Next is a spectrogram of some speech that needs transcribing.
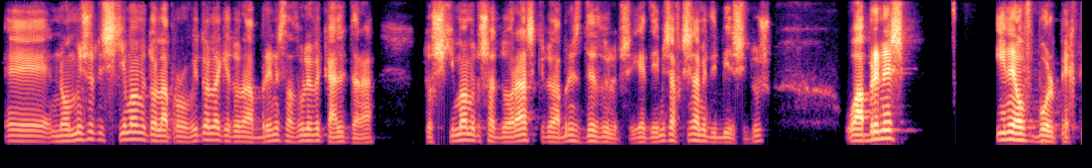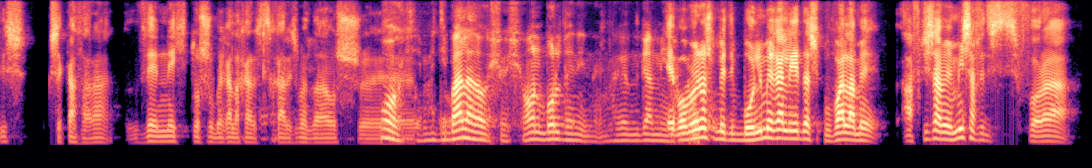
ε, νομίζω ότι σχήμα με τον Λαπροβίτολα και τον Αμπρίνε θα δούλευε καλύτερα. Το σχήμα με τον Σαντοράς και τον Αμπρίνε δεν δούλεψε. Γιατί εμείς αυξήσαμε την πίεση τους. Ο Αμπρίνε είναι off-ball παίχτης, ξεκάθαρα. Δεν έχει τόσο μεγάλα χαρίσματα ως. Ε, όχι, με την μπάλα όχι, όχι. On-ball δεν είναι. Επομένως, με την πολύ μεγάλη ένταση που βάλαμε, αυξήσαμε εμείς αυτή τη φορά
